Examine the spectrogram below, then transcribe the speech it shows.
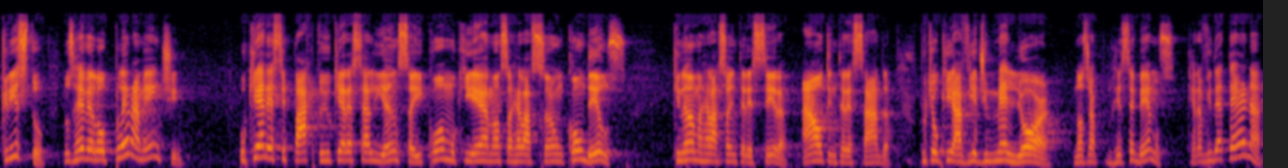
Cristo nos revelou plenamente o que era esse pacto e o que era essa aliança e como que é a nossa relação com Deus, que não é uma relação interesseira, auto-interessada, porque o que havia de melhor nós já recebemos, que era a vida eterna.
